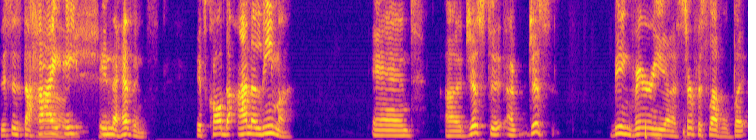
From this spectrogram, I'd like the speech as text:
This is the high Oh, eight shit. in the heavens. It's called the Analemma. And uh, just to, I'm just being very uh, surface level, but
